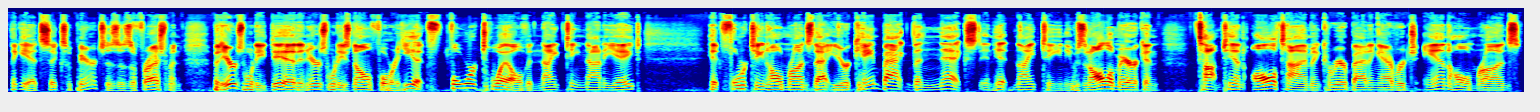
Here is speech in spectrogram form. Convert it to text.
I think he had six appearances as a freshman. But here's what he did, and here's what he's known for. He hit 412 in 1998, hit 14 home runs that year, came back the next and hit 19. He was an All American, top 10 all time in career batting average and home runs.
